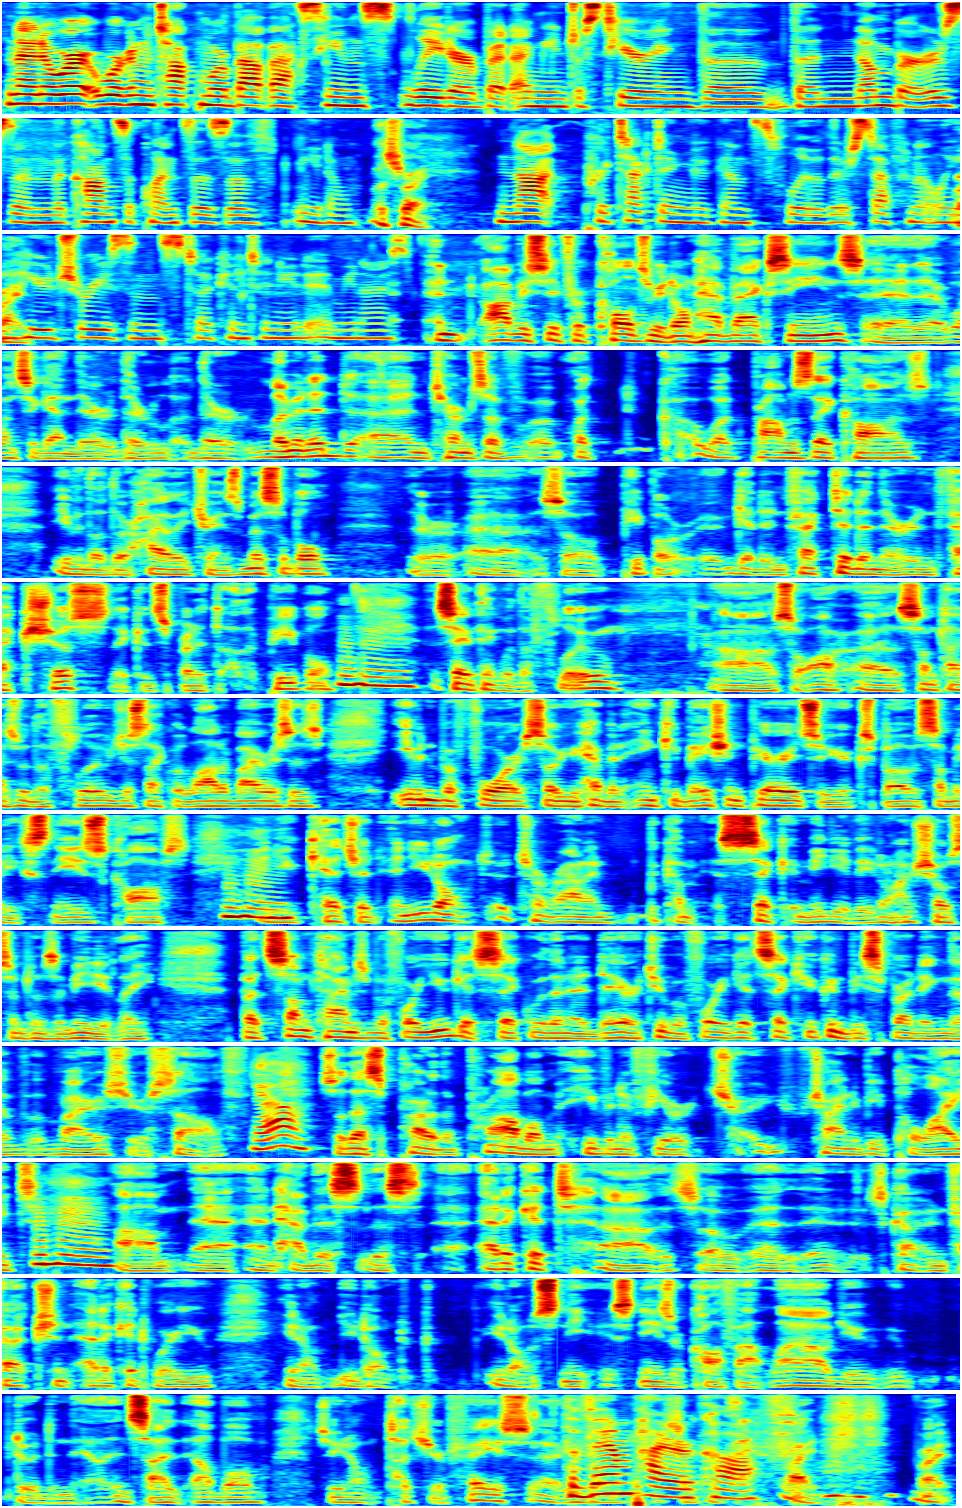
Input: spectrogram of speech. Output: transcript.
And I know we're, we're going to talk more about vaccines later, but I mean, just hearing the the numbers and the consequences of you know that's right not protecting against flu. There's definitely right. huge reasons to continue to immunize. And obviously, for colds, we don't have vaccines. Uh, once again, they're they're they're limited uh, in terms of what what problems they cause, even though they're highly transmissible. They're, uh, so people get infected and they're infectious. They can spread it to other people. Mm-hmm. Same thing with the flu. Uh, so uh, sometimes with the flu, just like with a lot of viruses, even before, so you have an incubation period, so you're exposed. Somebody sneezes, coughs, mm-hmm. and you catch it, and you don't turn around and become sick immediately. You don't have show symptoms immediately, but sometimes before you get sick, within a day or two before you get sick, you can be spreading the virus yourself. Yeah. So that's part of the problem. Even if you're tr- trying to be polite mm-hmm. um, and, and, have this this etiquette, uh, so uh, it's kind of infection etiquette where you you know you don't you don't sneeze, sneeze or cough out loud. You, you, do it in the inside the elbow so you don't touch your face. Uh, the vampire cough. Right, right.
